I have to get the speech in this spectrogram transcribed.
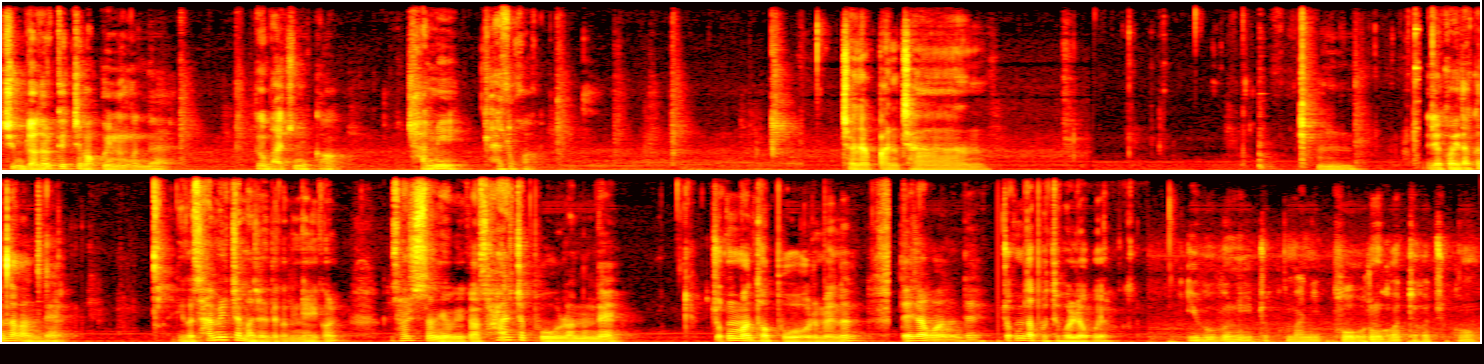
지금 8개째 맞고 있는 건데 이거 맞으니까 잠이 계속 와. 저녁 반찬. 음, 이제 거의 다 끝나가는데 이거 3일째 맞아야 되거든요. 이걸 사실상 여기가 살짝 부어올랐는데 조금만 더 부어오르면은 떼자고 하는데 조금 더 버텨보려고요. 이 부분이 조금 많이 부어오른 것 같아가지고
